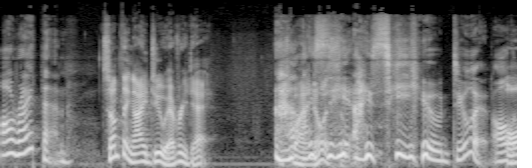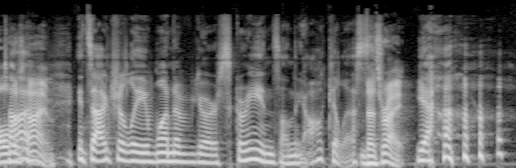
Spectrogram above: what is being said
All right then. something I do every day. I I see. I see you do it all, All the, the time. time. It's actually one of your screens on the Oculus. That's right. yeah.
